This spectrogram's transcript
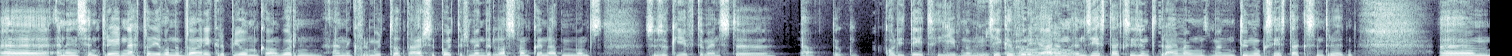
Eh, en in Sint-Truiden echt wel een van de belangrijkere pionnen kan worden. En ik vermoed dat daar supporters minder last van kunnen hebben, want Suzuki heeft tenminste ja, de kwaliteit gegeven om zeker vorig Ja. jaar een, een zeer sterk seizoen te draaien, met, met toen ook zeer sterk Sint-Truiden. Ehm,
